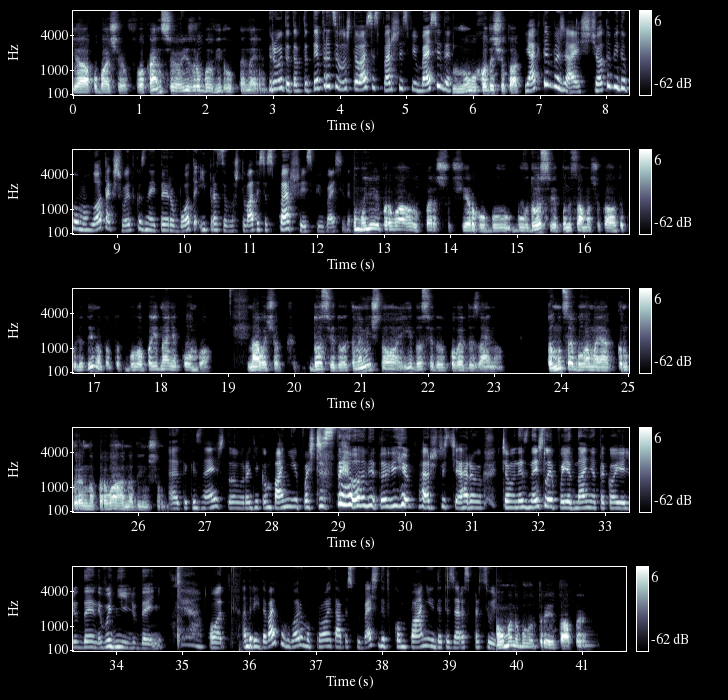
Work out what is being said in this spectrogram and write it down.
я побачив вакансію і зробив відгук на неї. Круто, тобто ти працевлаштувався з першої співбесіди? Ну, виходить, що так. Як ти вважаєш, що тобі допомогло так швидко знайти роботу і працевлаштуватися з першої співбесіди? Моєю перевагою в першу чергу був, був досвід. Вони саме шукали таку людину, тобто було поєднання комбо навичок досвіду економічного і досвіду по веб-дизайну. Тому це була моя конкурентна перевага над іншим. А таки знаєш, то вроді компанії пощастило, не тобі в першу чергу, що вони знайшли поєднання такої людини в одній людині. От Андрій, давай поговоримо про етапи співбесіди в компанії, де ти зараз працюєш. У мене було три етапи.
